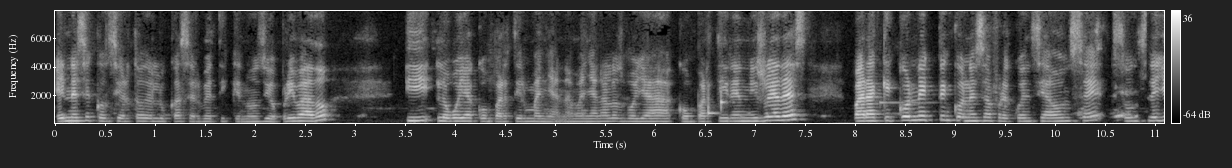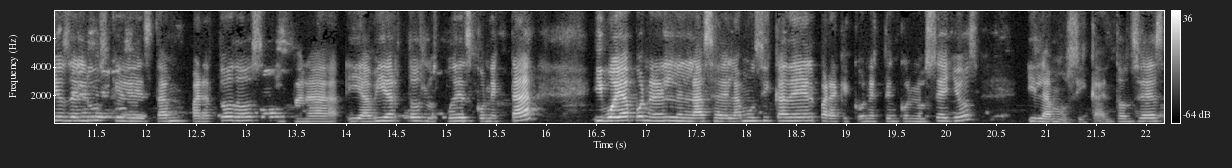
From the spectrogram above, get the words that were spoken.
en ese concierto de Lucas Cervetti que nos dio privado y lo voy a compartir mañana. Mañana los voy a compartir en mis redes para que conecten con esa frecuencia 11. Son sellos de luz que están para todos y, para, y abiertos, los puedes conectar. Y voy a poner el enlace de la música de él para que conecten con los sellos y la música. Entonces,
